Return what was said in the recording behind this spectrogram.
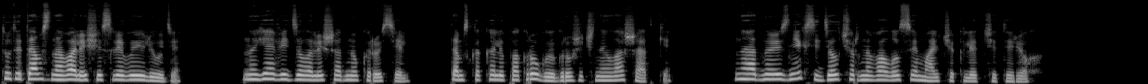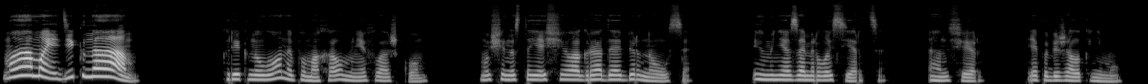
Тут и там сновали счастливые люди. Но я видела лишь одну карусель. Там скакали по кругу игрушечные лошадки. На одной из них сидел черноволосый мальчик лет четырех. «Мама, иди к нам!» — крикнул он и помахал мне флажком. Мужчина, стоящий у ограды, обернулся. И у меня замерло сердце. Анфер. Я побежала к нему.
